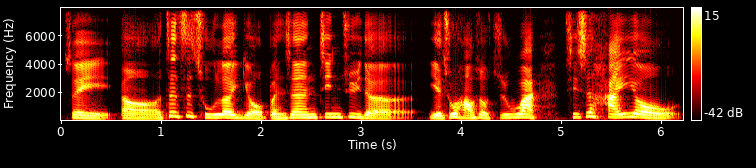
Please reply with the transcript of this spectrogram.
所以呃，这次除了有本身京剧的演出好手之外，其实还有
